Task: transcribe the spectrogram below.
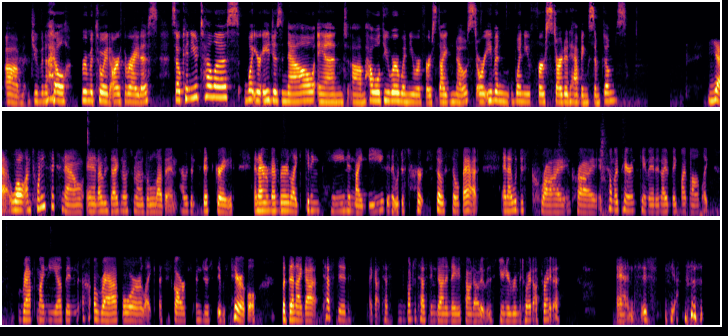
um, juvenile rheumatoid arthritis. So, can you tell us what your age is now and um, how old you were when you were first diagnosed, or even when you first started having symptoms? Yeah, well, I'm 26 now, and I was diagnosed when I was 11. I was in fifth grade, and I remember like getting pain in my knees, and it would just hurt so so bad, and I would just cry and cry until my parents came in, and I would make my mom like wrap my knee up in a wrap or like a scarf and just it was terrible. But then I got tested. I got test a bunch of testing done and they found out it was junior rheumatoid arthritis. And it's yeah.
